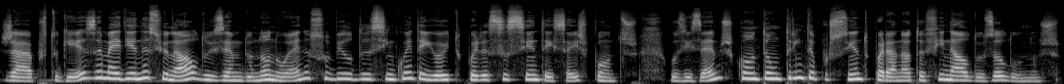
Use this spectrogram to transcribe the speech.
Já a portuguesa, a média nacional do exame do nono ano subiu de 58 para 66 pontos. Os exames contam 30% para a nota final dos alunos.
